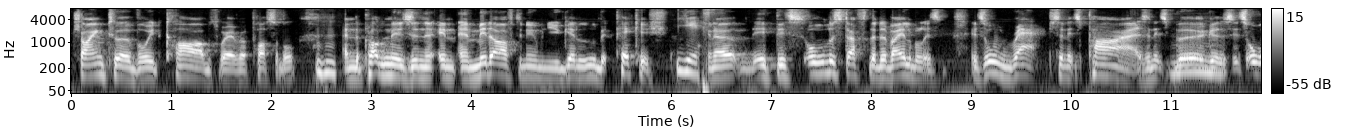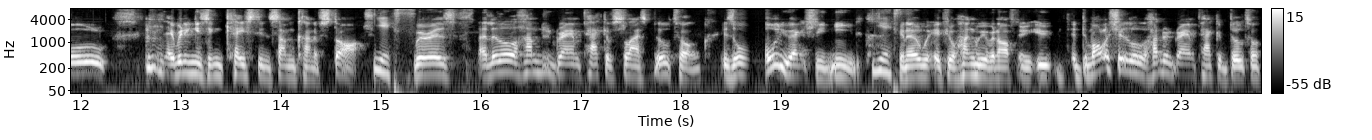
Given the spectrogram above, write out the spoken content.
trying to avoid carbs wherever possible. Mm-hmm. And the problem is in in, in mid afternoon when you get a little bit peckish. Yes. You know, it, this all the stuff that available is it's all wraps and it's pies and it's Mm. burgers. It's all everything is encased in some kind of starch. Yes. Whereas a little hundred gram pack of sliced biltong is all, all you actually need. Yes. You know, if you're hungry of an afternoon, you demolish a little hundred gram pack of biltong,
